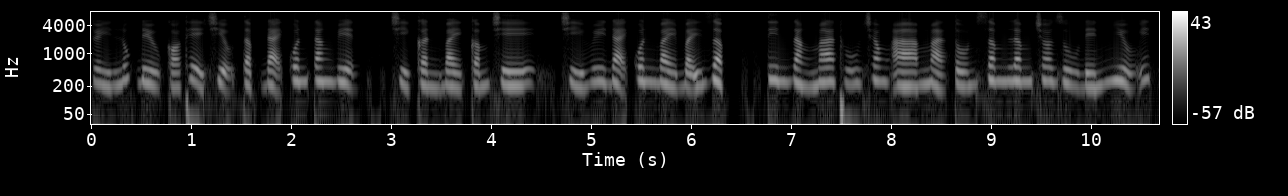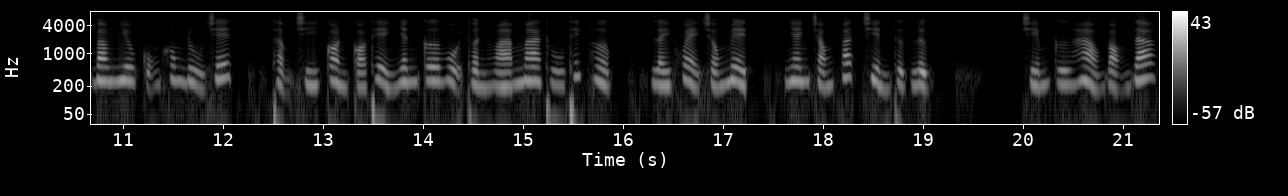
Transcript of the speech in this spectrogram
Tùy lúc đều có thể triệu tập đại quân tăng viện, chỉ cần bày cấm chế, chỉ huy đại quân bày bẫy dập. Tin rằng ma thú trong Á mà tốn xâm lâm cho dù đến nhiều ít bao nhiêu cũng không đủ chết. Thậm chí còn có thể nhân cơ hội thuần hóa ma thú thích hợp, lấy khỏe chống mệt, nhanh chóng phát triển thực lực. Chiếm cứ hảo vọng giác,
